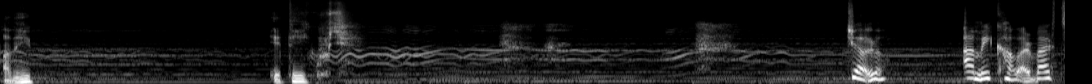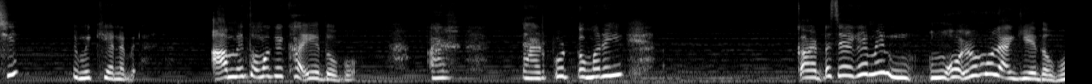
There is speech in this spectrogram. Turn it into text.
আমি এতেই খুশি। চলো আমি খাবার বাড়ছি তুমি খেয়ে নেবে। আমি তোমাকে খাইয়ে দেবো। আর তারপর তোমার এই কাটা জায়গায় আমি মলমও লাগিয়ে দেবো।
